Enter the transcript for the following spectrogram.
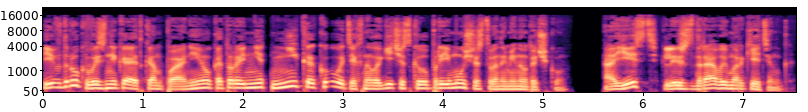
И вдруг возникает компания, у которой нет никакого технологического преимущества на минуточку, а есть лишь здравый маркетинг.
